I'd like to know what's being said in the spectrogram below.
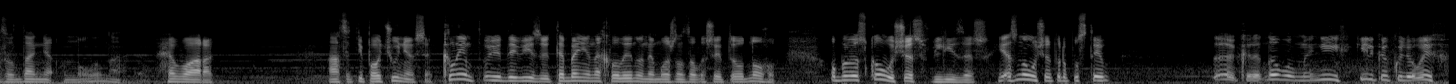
Завдання оновлено. Гевара. А, це типа очунявся. Клим твою дивізію, тебе ні на хвилину не можна залишити одного. Обов'язково щось влізеш. Я знову щось пропустив. Так, хреново мені кілька кульових.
